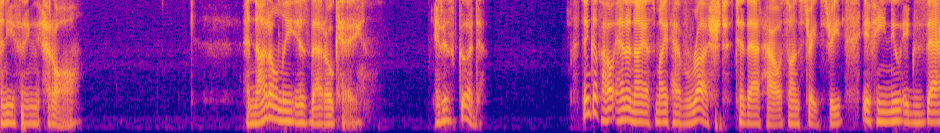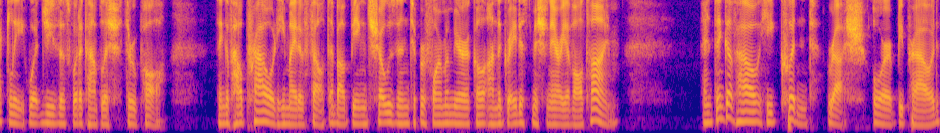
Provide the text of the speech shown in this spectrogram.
anything at all. And not only is that okay, it is good. Think of how Ananias might have rushed to that house on Straight Street if he knew exactly what Jesus would accomplish through Paul. Think of how proud he might have felt about being chosen to perform a miracle on the greatest missionary of all time. And think of how he couldn't rush or be proud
